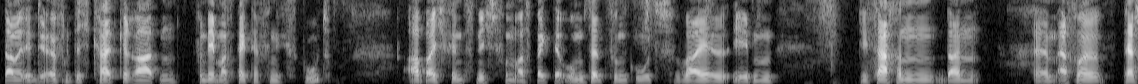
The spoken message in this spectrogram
damit in die Öffentlichkeit geraten. Von dem Aspekt her finde ich es gut. Aber ich finde es nicht vom Aspekt der Umsetzung gut, weil eben die Sachen dann ähm, erstmal per,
